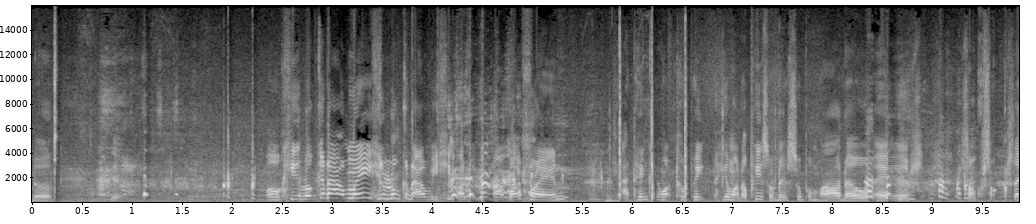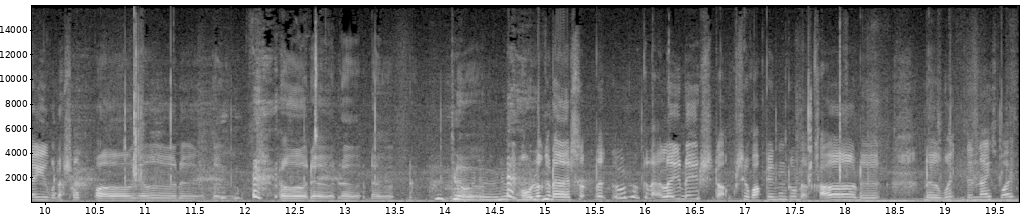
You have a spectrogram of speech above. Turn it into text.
the, the Oh, he looking at me. He looking at me. He want to be my boyfriend. I think he want to be, he want a piece of this supermodel ass. So sexy with a super. Yeah, the, the, the, the, the, the, Oh, look at the, the, look at that lady. Stop. She walking to the car. The, the, the nice white.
